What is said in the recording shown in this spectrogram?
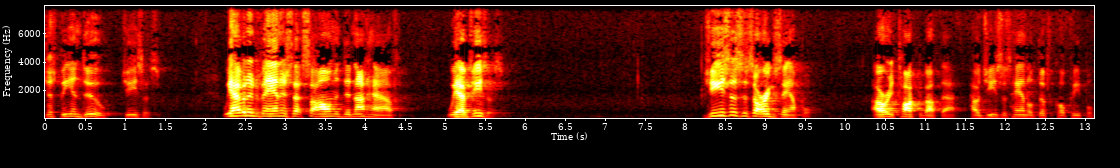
Just be and do Jesus. We have an advantage that Solomon did not have. We have Jesus. Jesus is our example. I already talked about that, how Jesus handled difficult people.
